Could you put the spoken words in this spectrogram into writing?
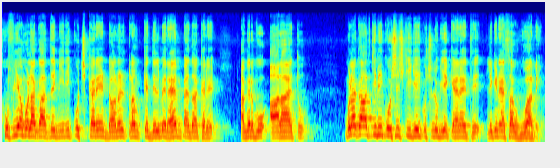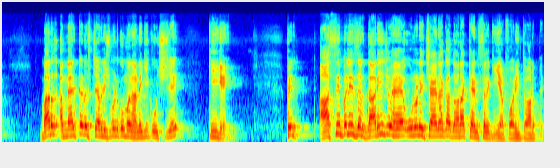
खुफिया मुलाकातें की थी कुछ करें, डोनाल्ड ट्रंप के दिल में रहम पैदा करें, अगर वो आ रहा है तो। मुलाकात की भी कोशिश की गई, कुछ लोग ये कह रहे थे, लेकिन ऐसा हुआ नहीं। भारत अमेरिकन स्टैब्लिशमेंट को मनाने की कोशिशें की गई। फिर आसिफ अली जरदारी जो है, उन्होंने चाइना का दौरा कैंसिल किया फौरी तौर पर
